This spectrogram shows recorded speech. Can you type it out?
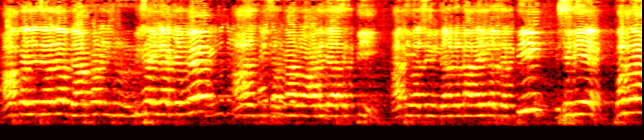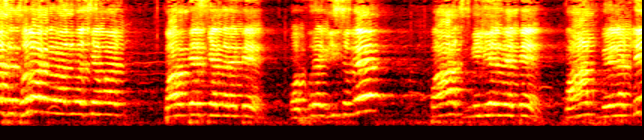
आपका ये चला जाओ झारखंड इलाके में, आज भी सरकार नहीं जा सकती, आदिवासी की जनगणना नहीं कर सकती। इसलिए पंद्रह से सोलह करोड़ आदिवासी हमारे भारत देश के अंदर रहते और पूरे विश्व में पाँच मिलियन रहते पाँच मिलियन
